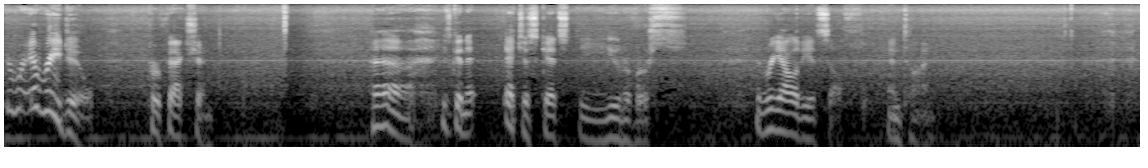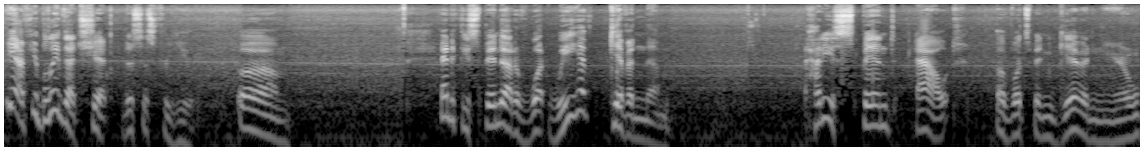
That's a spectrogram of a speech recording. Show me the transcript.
redo perfection. Uh, he's going to etch a sketch the universe, the reality itself, and time. Yeah, if you believe that shit, this is for you. Um, and if you spend out of what we have given them, how do you spend out of what's been given you?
